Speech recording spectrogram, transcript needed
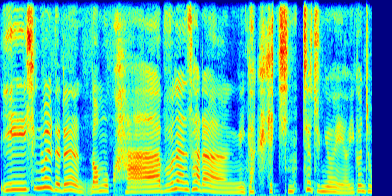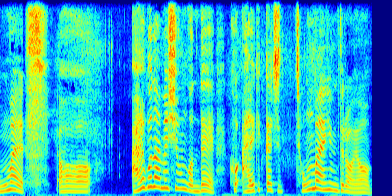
이 식물들은 너무 과분한 사랑, 그러니까 그게 진짜 중요해요. 이건 정말, 어, 알고 나면 쉬운 건데, 그 알기까지 정말 힘들어요.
